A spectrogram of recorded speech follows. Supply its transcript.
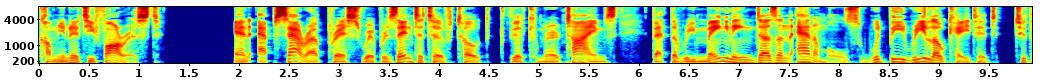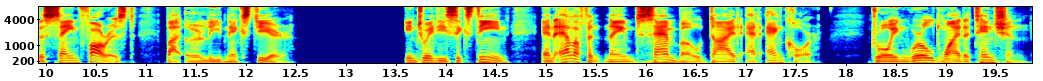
Community Forest. An Apsara press representative told the Khmer Times that the remaining dozen animals would be relocated to the same forest by early next year. In 2016, an elephant named Sambo died at Angkor, drawing worldwide attention.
